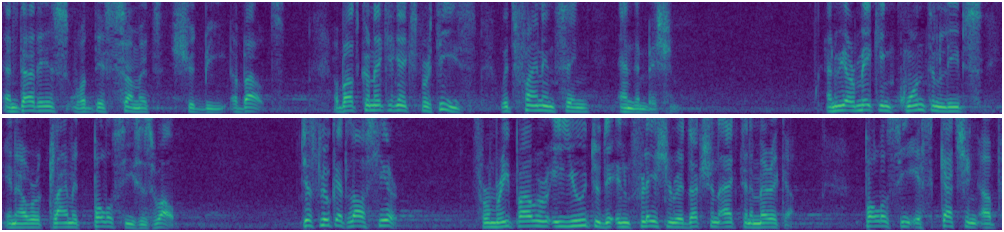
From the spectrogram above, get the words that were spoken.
And that is what this summit should be about. About connecting expertise with financing and ambition. And we are making quantum leaps in our climate policies as well. Just look at last year. From Repower EU to the Inflation Reduction Act in America. Policy is catching up,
